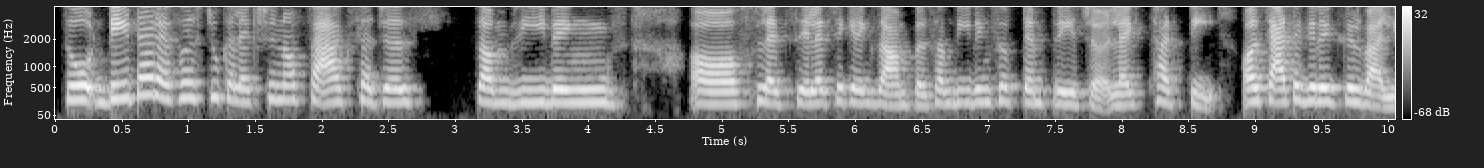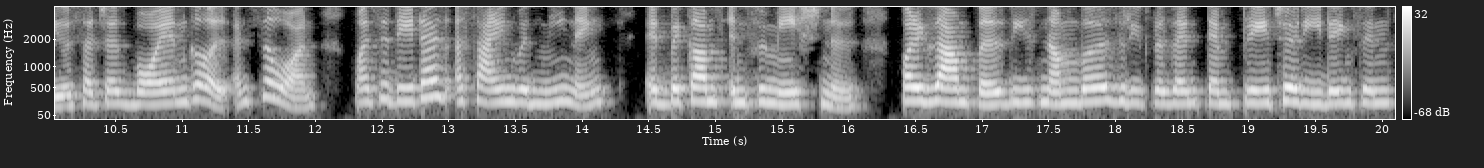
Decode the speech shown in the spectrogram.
so data refers to collection of facts such as some readings, of, let's say, let's take an example, some readings of temperature like 30 or categorical values such as boy and girl and so on. Once the data is assigned with meaning, it becomes informational. For example, these numbers represent temperature readings in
